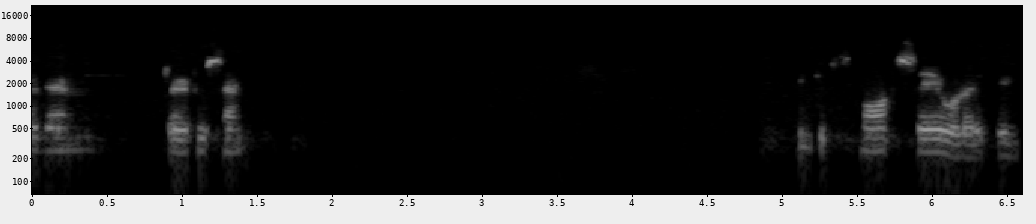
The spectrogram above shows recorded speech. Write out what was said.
And then try to send. I think it's not saved i think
